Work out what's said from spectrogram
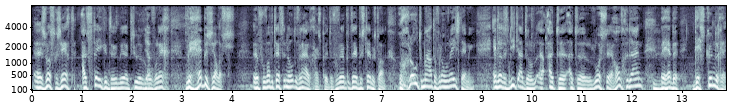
eh, zoals gezegd, uitstekend bestuurlijk Ja. overleg. We hebben zelfs, eh, voor wat betreft de noten van uitgangspunten... voor wat betreft bestemmingsplan, een grote mate van overeenstemming. En dat is niet uit de, uit de, uit de losse hand gedaan. We hebben deskundigen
